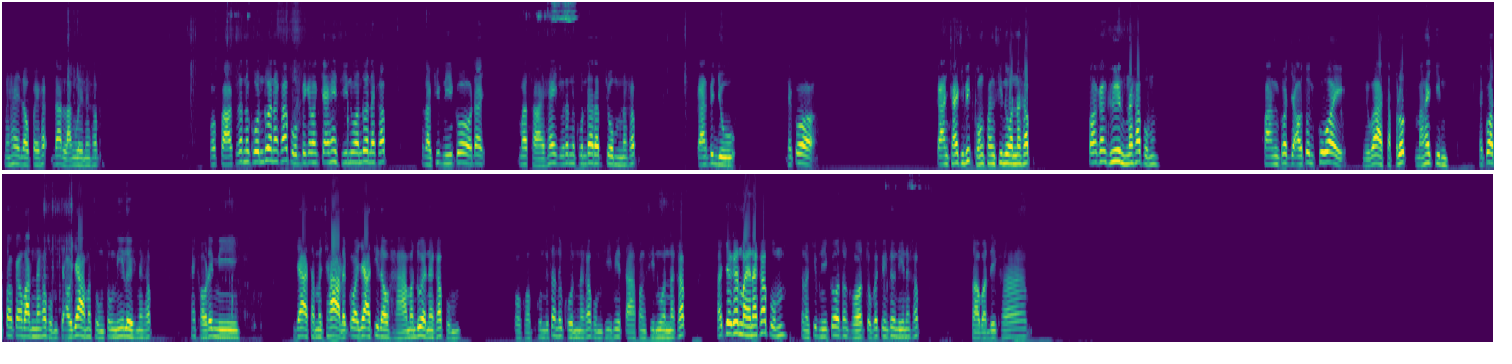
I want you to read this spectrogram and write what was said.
ไม่ให้เราไปด้านหลังเลยนะครับก็ฝากท่านทุกคนด้วยนะครับ ผมเป็นกำลังใจให้สีนวลด้วยนะครับสำหรับคลิปนี้ก็ได้มาถ่ายให้ทุกท่านทุกคนได้รับชมนะครับ การเป็นอยู่แล้วก็ การใช้ชีวิตของพังซีนวลนะครับ ตอนกลางคืนนะครับ ผมควันก็จะเอาต้นกล้วย หรือว่าสับปะรดมาให้กิน แล้วก็ตอนกลางวันนะครับ ผมจะเอาหญ้ามาส่งตรงนี้เลยนะครับ ให้เขาได้มีหญ้าธรรมชาติ แล้วก็หญ้าที่เราหามาด้วยนะครับ ผมก็ขอบคุณทุกท่านทุกคนนะครับ ผมที่เมตตาฟังซีนวลนะครับแล้วเจอกันใหม่นะครับ ผมสำหรับคลิปนี้ก็ต้องขอจบไว้เพียงเท่านี้นะครับ สวัสดีครับ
